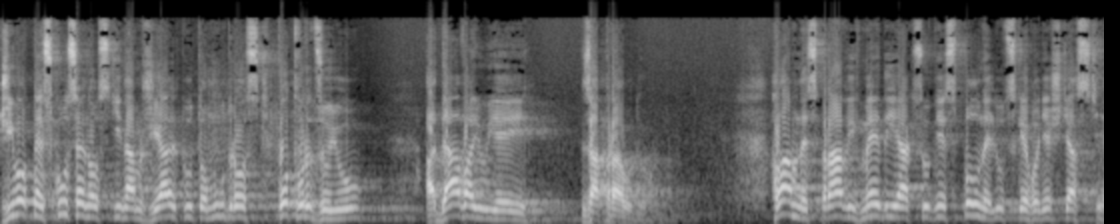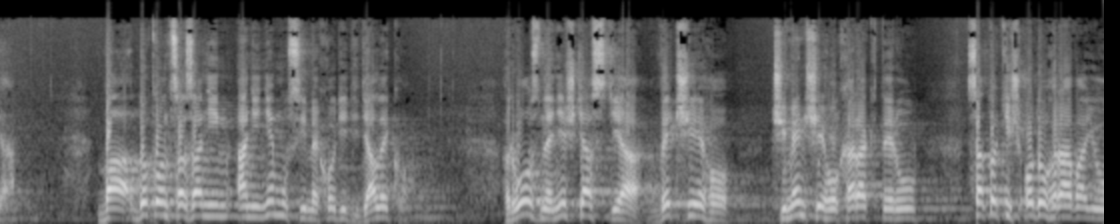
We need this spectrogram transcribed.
Životné skúsenosti nám žiaľ túto múdrosť potvrdzujú a dávajú jej za pravdu. Hlavné správy v médiách sú dnes plné ľudského nešťastia. Ba dokonca za ním ani nemusíme chodiť ďaleko. Rôzne nešťastia väčšieho či menšieho charakteru sa totiž odohrávajú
